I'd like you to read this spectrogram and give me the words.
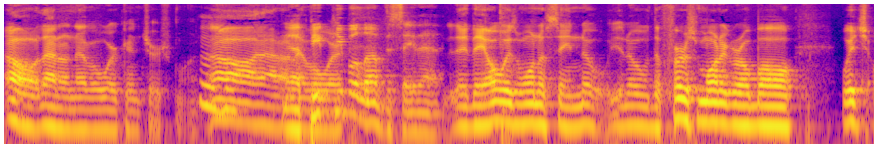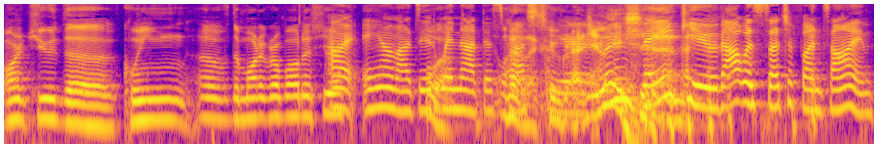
oh, that'll never work in Church Point. Mm-hmm. Oh, that'll Yeah, never pe- work. people love to say that. they, they always want to say no. You know, the first Mardi Gras ball, which aren't you the queen of the Mardi Gras ball this year? I am. I did Well, win that this well, past year. congratulations. Thank you. That was such a fun time.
